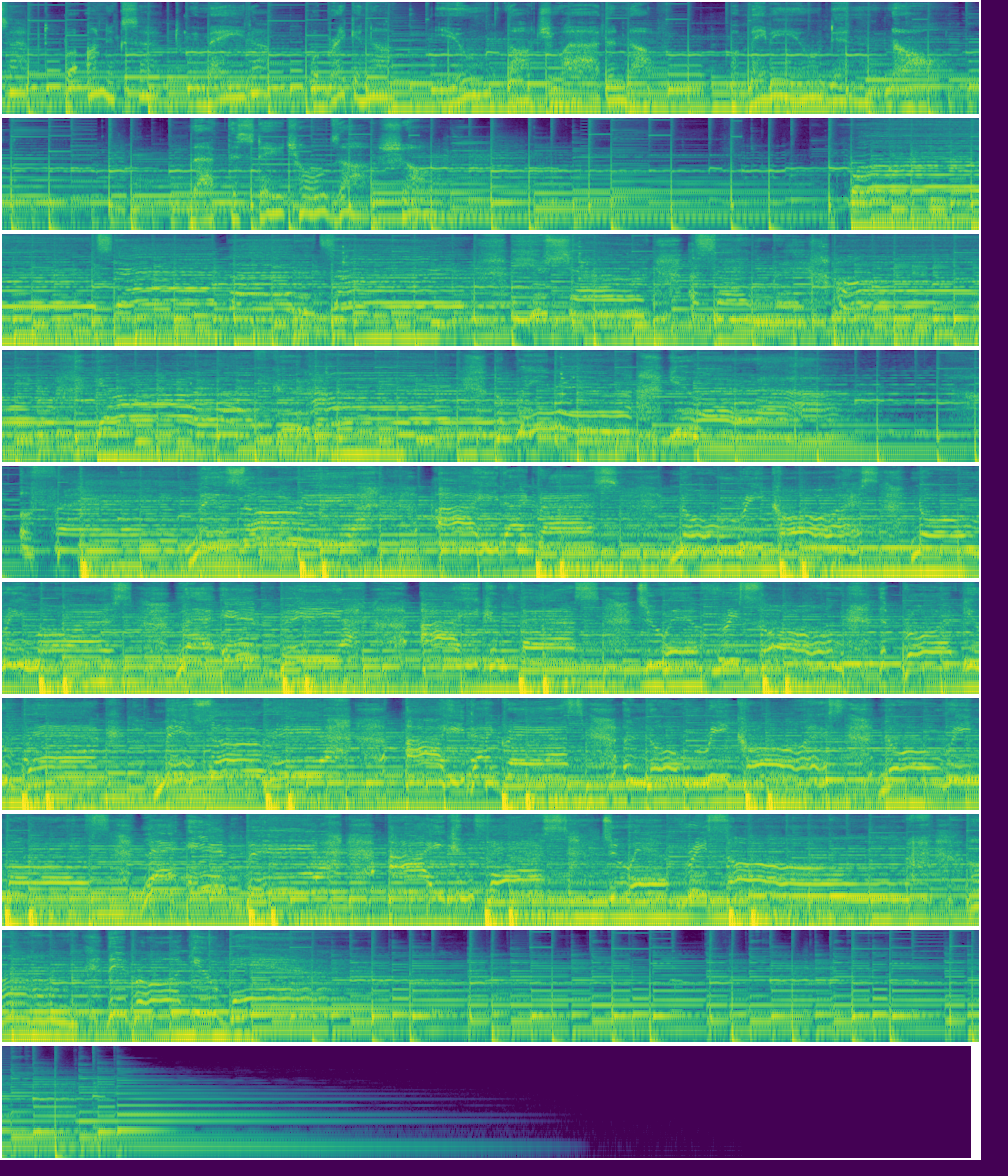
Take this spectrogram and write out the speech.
accept, but unaccept. We made up, we're breaking up. You thought you had enough, but maybe you didn't know that this stage holds up.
